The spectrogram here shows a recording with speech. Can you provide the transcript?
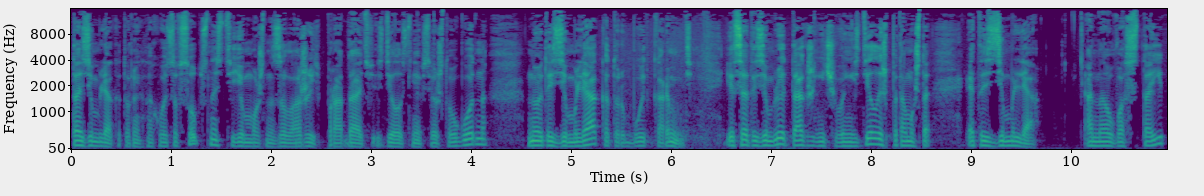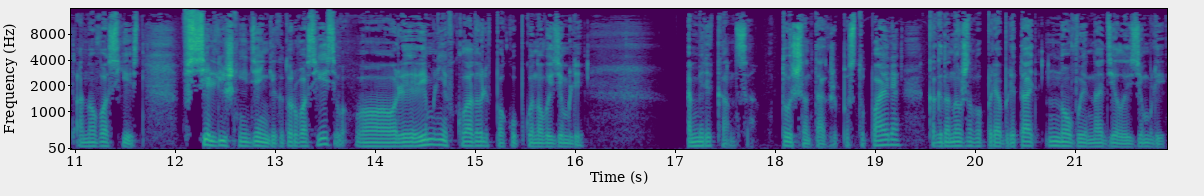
та земля, которая у них находится в собственности, ее можно заложить, продать, сделать с ней все, что угодно, но это земля, которая будет кормить. И с этой землей также ничего не сделаешь, потому что это земля. Она у вас стоит, она у вас есть. Все лишние деньги, которые у вас есть, римляне вкладывали в покупку новой земли. Американцы точно так же поступали, когда нужно было приобретать новые наделы земли.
